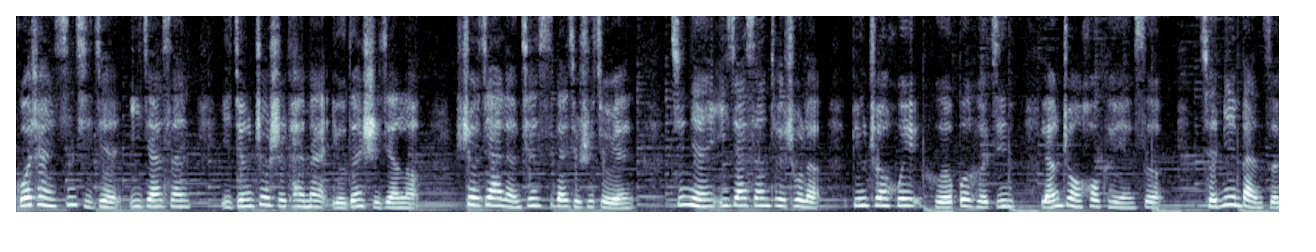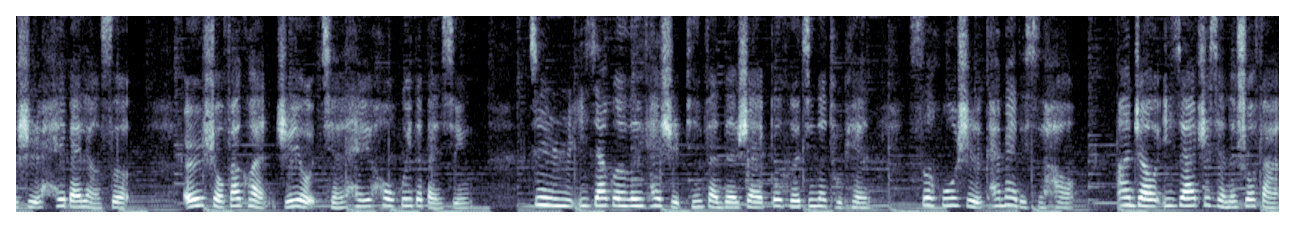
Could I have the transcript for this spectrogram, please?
国产新旗舰一加三已经正式开卖有段时间了，售价两千四百九十九元。今年一加三推出了冰川灰和薄荷金两种后壳颜色，前面板则是黑白两色，而首发款只有前黑后灰的版型。近日，一加官微开始频繁地晒薄荷金的图片，似乎是开卖的信号。按照一加之前的说法，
